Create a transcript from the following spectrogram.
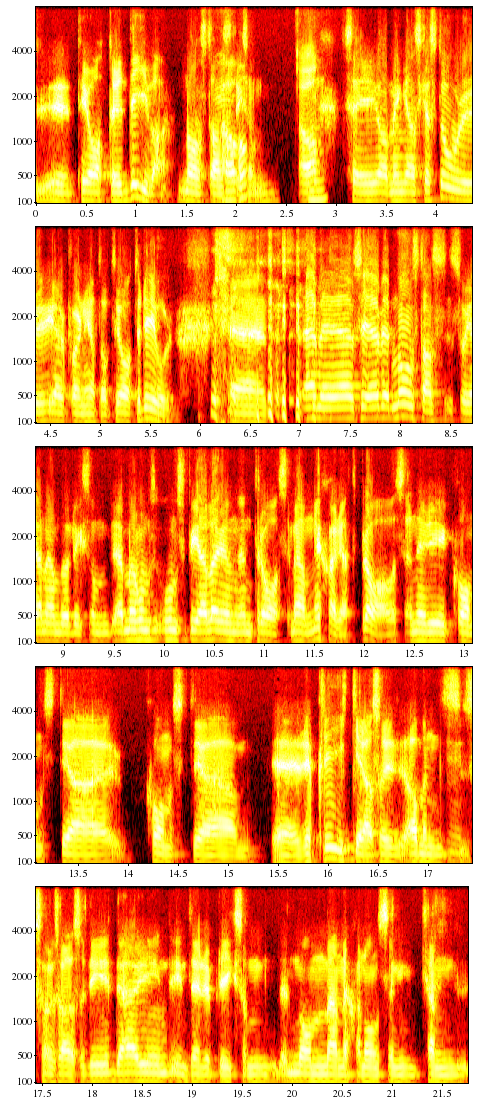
eh, teaterdiva någonstans. Ja. Liksom Ja. säger jag med en ganska stor erfarenhet av teaterdivor. eh, nej, men, alltså, jag vet, någonstans så är han ändå liksom, ja, men hon, hon spelar ju en, en trasig människa rätt bra och sen är det ju konstiga konstiga eh, repliker. Alltså, ja, men, som du sa, alltså, det, det här är inte en replik som någon människa någonsin kan,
